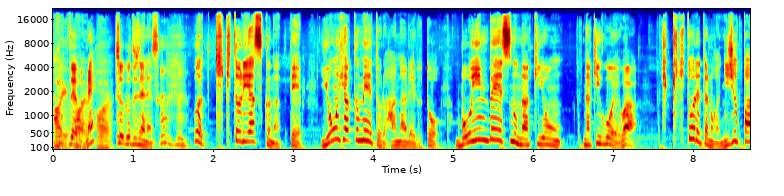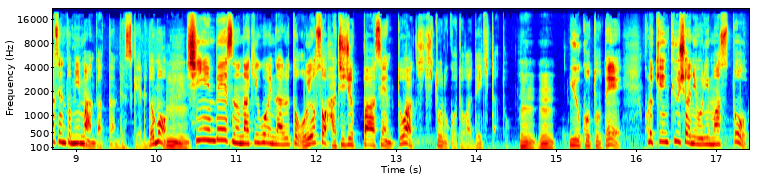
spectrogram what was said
はい 例えばね、はいはいそういうことじゃないですか、これは聞き取りやすくなって400メートル離れると母音ベースの鳴き音鳴き声は聞き取れたのが20%未満だったんですけれども、ん子音ベースの鳴き声になるとおよそ80%は聞き取ることができたとうんうん。いうことでこれ研究者によりますと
